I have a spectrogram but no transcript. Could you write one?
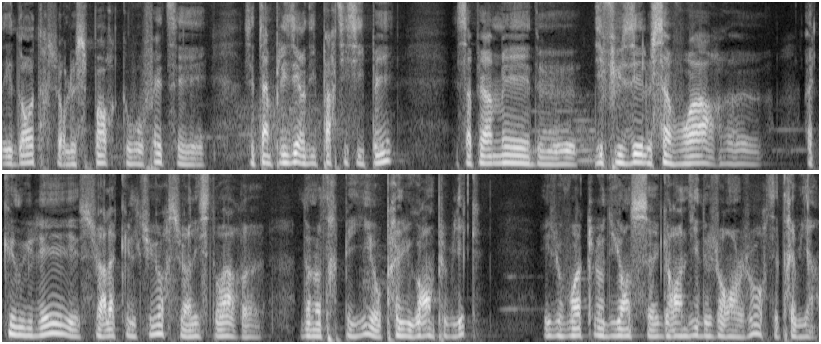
et d'autres sur le sport que vous faites. C'est un plaisir d'y participer. Ça permet de diffuser le savoir euh, accumulé sur la culture, sur l'histoire euh, de notre pays auprès du grand public. Et je vois que l'audience grandit de jour en jour, c'est très bien.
